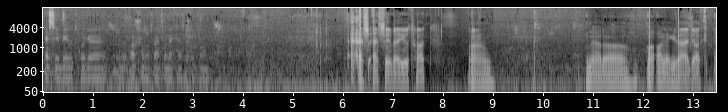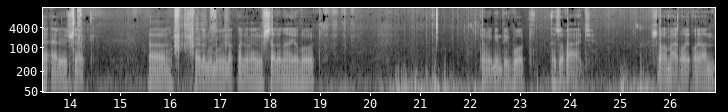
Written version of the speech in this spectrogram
eszébe jut, hogy uh, asramot váltson megházasodjon. Es, eszébe juthat, um, mert a, a anyagi vágyak erősek, uh, Kardama nagyon erős szaranája volt, de még mindig volt ez a vágy. Szóval már olyan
